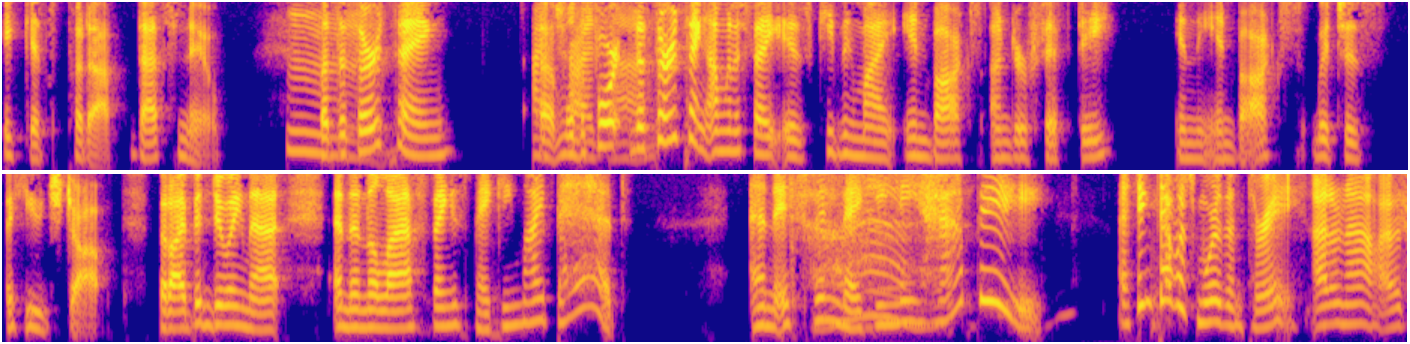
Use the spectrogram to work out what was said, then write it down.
it gets put up. That's new. But the Hmm. third thing, uh, well, the that. the third thing I'm going to say is keeping my inbox under 50 in the inbox, which is a huge job. But I've been doing that. And then the last thing is making my bed. And it's been making me happy. I think that was more than three. I don't know. I was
